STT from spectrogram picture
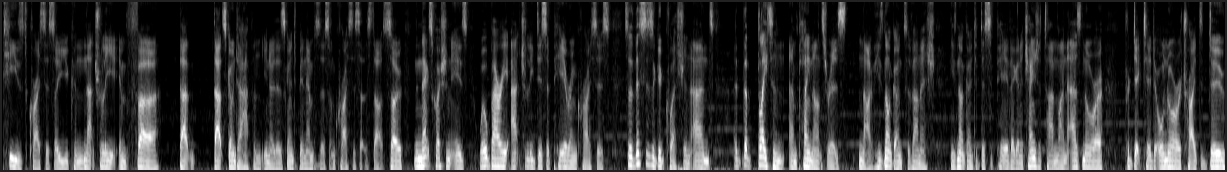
teased Crisis, so you can naturally infer that that's going to happen. You know, there's going to be an emphasis on Crisis at the start. So the next question is, will Barry actually disappear in Crisis? So this is a good question, and the blatant and plain answer is no, he's not going to vanish. He's not going to disappear. They're going to change the timeline as Nora predicted or Nora tried to do.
